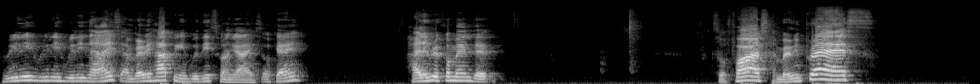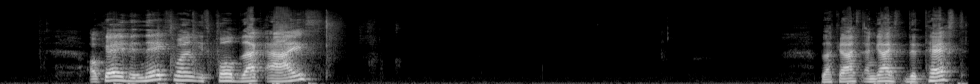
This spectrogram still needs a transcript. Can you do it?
Really, really, really nice. I'm very happy with this one, guys. Okay, highly recommend it. So far, I'm very impressed. Okay, the next one is called Black Ice. Black Ice, and guys, the test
